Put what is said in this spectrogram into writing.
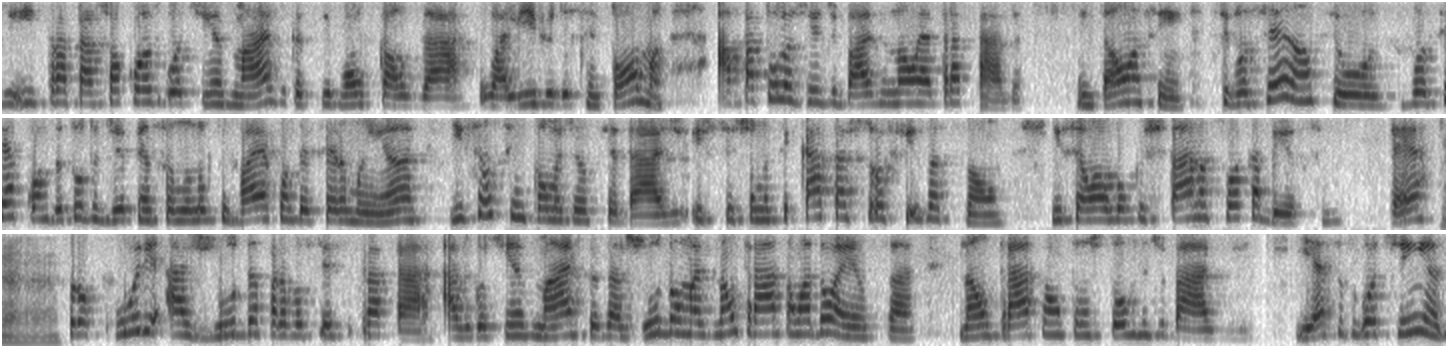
e tratar só com as gotinhas mágicas que vão causar o alívio do sintoma, a patologia de base não é tratada. Então, assim, se você é ansioso, você acorda todo dia pensando no que vai acontecer amanhã, isso é um sintoma de ansiedade, isso se chama-se catastrofização. Isso é algo que está na sua cabeça certo? Uhum. Procure ajuda para você se tratar. As gotinhas mágicas ajudam, mas não tratam a doença, não tratam o transtorno de base. E essas gotinhas,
